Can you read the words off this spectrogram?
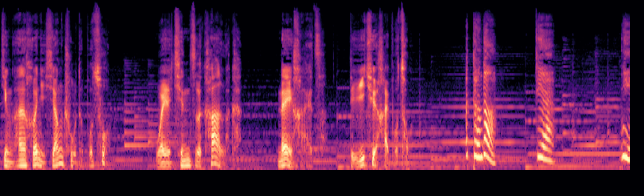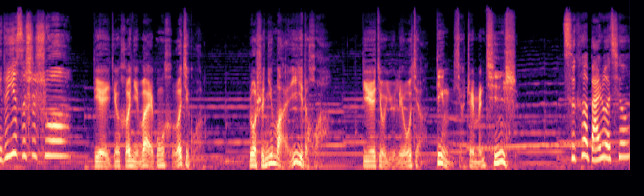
静安和你相处的不错，我也亲自看了看，那孩子的确还不错。等等，爹，你的意思是说？爹已经和你外公合计过了，若是你满意的话，爹就与刘家定下这门亲事。此刻，白若秋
